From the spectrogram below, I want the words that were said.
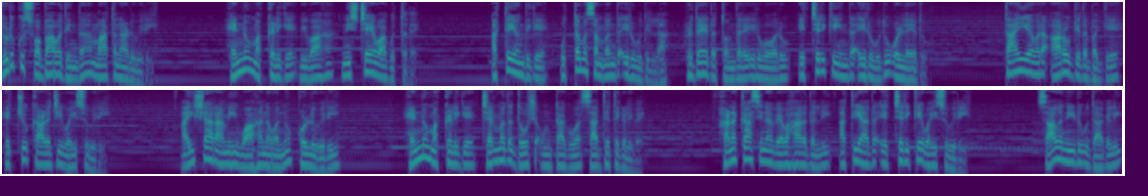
ದುಡುಕು ಸ್ವಭಾವದಿಂದ ಮಾತನಾಡುವಿರಿ. ಹೆಣ್ಣು ಮಕ್ಕಳಿಗೆ ವಿವಾಹ ನಿಶ್ಚಯವಾಗುತ್ತದೆ. ಅತ್ತೆಯೊಂದಿಗೆ ಉತ್ತಮ ಸಂಬಂಧ ಇರುವುದಿಲ್ಲ, ಹೃದಯದ ತೊಂದರೆ ಇರುವವರು ಎಚ್ಚರಿಕೆಯಿಂದ ಇರುವುದು ಒಳ್ಳೆಯದು. ತಾಯಿಯವರ ಆರೋಗ್ಯದ ಬಗ್ಗೆ ಹೆಚ್ಚು ಕಾಳಜಿ ವಹಿಸುವಿರಿ. ಐಷಾರಾಮಿ ವಾಹನವನ್ನು ಕೊಳ್ಳುವಿರಿ. ಹೆಣ್ಣು ಮಕ್ಕಳಿಗೆ ಚರ್ಮದ ದೋಷ ಉಂಟಾಗುವ ಸಾಧ್ಯತೆಗಳಿವೆ. ಹಣಕಾಸಿನ ವ್ಯವಹಾರದಲ್ಲಿ ಅತಿಯಾದ ಎಚ್ಚರಿಕೆ ವಹಿಸುವಿರಿ. ಸಾಲ ನೀಡುವುದಾಗಲಿ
